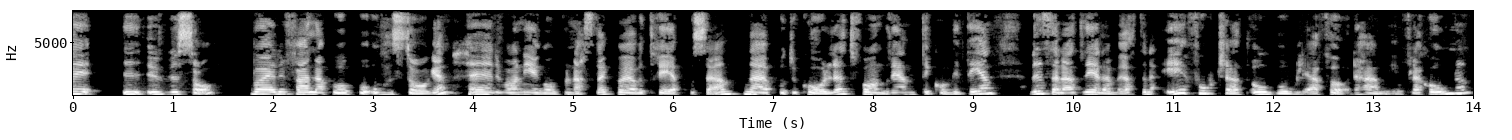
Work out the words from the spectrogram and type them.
eh, i USA började falla på på onsdagen. Eh, det var en nedgång på Nasdaq på över 3% när protokollet från räntekommittén visade att ledamöterna är fortsatt oroliga för det här med inflationen.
